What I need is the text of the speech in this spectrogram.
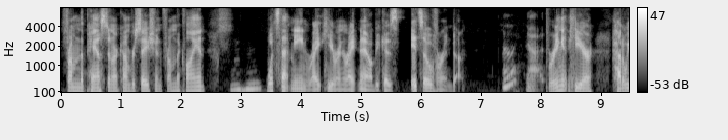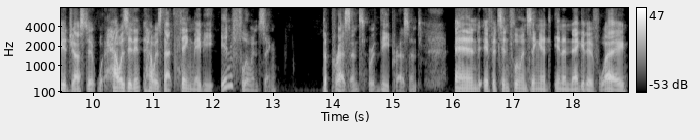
from the past in our conversation from the client Mhm. what's that mean right here and right now because it's over and done I like that. bring it here how do we adjust it how is it in, how is that thing maybe influencing the present or the present and if it's influencing it in a negative way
